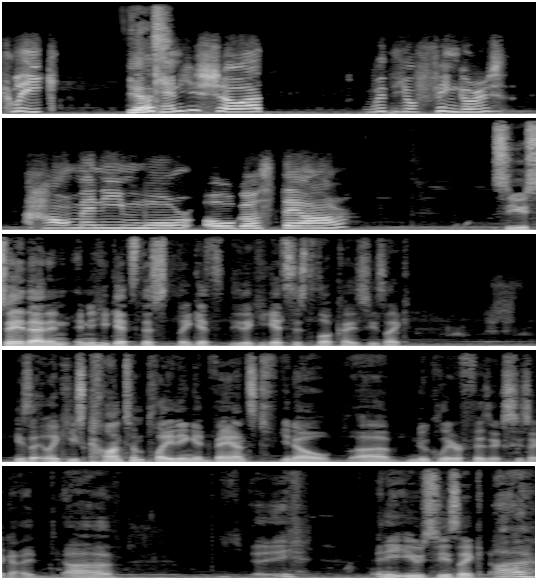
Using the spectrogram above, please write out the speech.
Gleek, Yes. can you show us with your fingers how many more ogres there are? so you say that, and, and he gets this. He gets like he gets this look. He's, he's like, he's like, like he's contemplating advanced, you know, uh, nuclear physics. He's like, I, uh, and he he's, he's like, uh,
